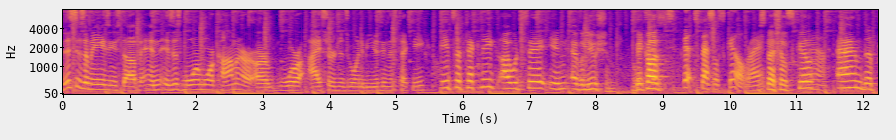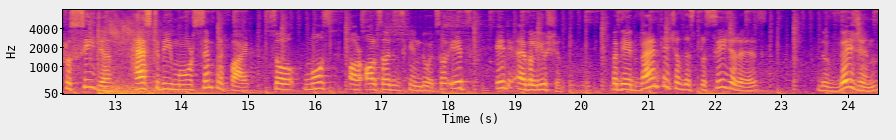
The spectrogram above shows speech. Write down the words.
This is amazing stuff. And is this more and more common, or are more eye surgeons going to be using this technique? It's a technique, I would say, in evolution. Because Spe special skill, right? Special skill, yeah. and the procedure has to be more simplified. So most or all surgeons can do it. So it's in evolution. Mm -hmm. But the advantage of this procedure is the vision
